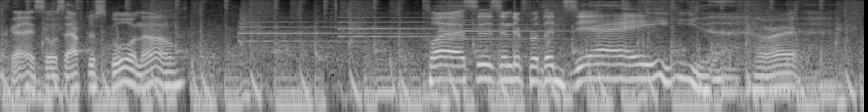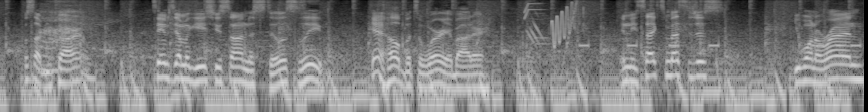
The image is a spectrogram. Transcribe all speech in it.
Okay, so it's after school now. Class is ended for the day. All right. What's up, Yukari? Seems Yamagishi-san is still asleep. Can't help but to worry about her. Any text messages? You want to run?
